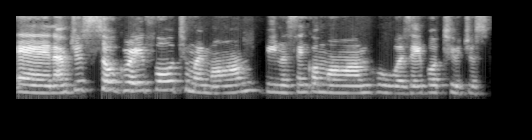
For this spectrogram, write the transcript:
And I'm just so grateful to my mom, being a single mom who was able to just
